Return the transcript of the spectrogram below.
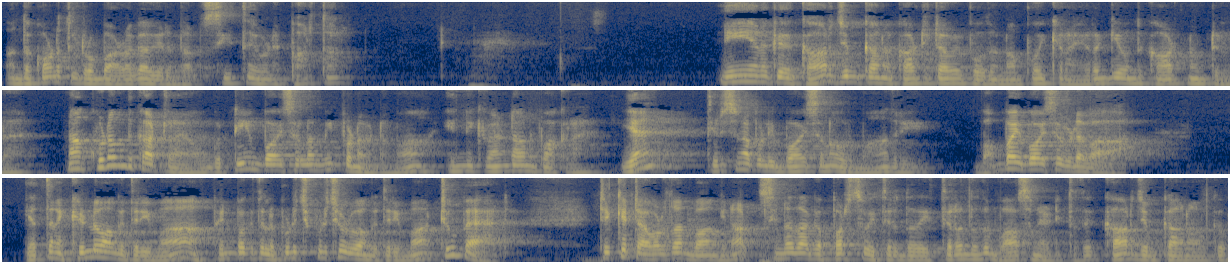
அந்த கோணத்தில் ரொம்ப அழகாக இருந்தாள் சீதா இவளை பார்த்தாள் நீ எனக்கு கார் ஜிம்கான காட்டிட்டாவே போதும். நான் போய்க்கிறேன். இறங்கி வந்து காட்டணுன்ட்டு இல்லை. நான் கூட வந்து காட்டுறேன். உங்கள் டீம் பாய்ஸ் எல்லாம் மீட் பண்ண வேண்டாமா? இன்றைக்கி வேண்டாம்னு பார்க்குறேன் ஏன்? திருச்சினாப்பள்ளி பாய்ஸ் எல்லாம் ஒரு மாதிரி. பம்பாய் பாய்ஸை விடவா? எத்தனை கிள்ளுவாங்க தெரியுமா? பின்பக்கத்தில் பிடிச்சி பிடிச்சி விடுவாங்க தெரியுமா? டூ பேட் டிக்கெட் அவள் தான் வாங்கினாள். சின்னதாக பர்ஸ் வைத்திருந்ததை திறந்ததும் வாசனை அடித்தது. கார் ஜிம்கானாவுக்கு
